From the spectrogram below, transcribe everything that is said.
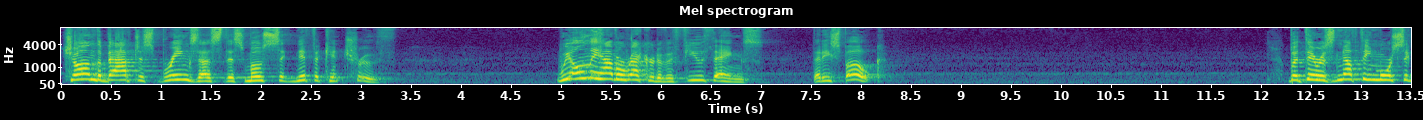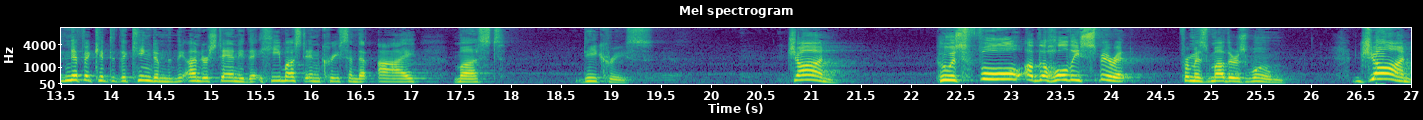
John the Baptist brings us this most significant truth. We only have a record of a few things that he spoke. But there is nothing more significant to the kingdom than the understanding that he must increase and that I must decrease. John, who is full of the Holy Spirit from his mother's womb. John,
